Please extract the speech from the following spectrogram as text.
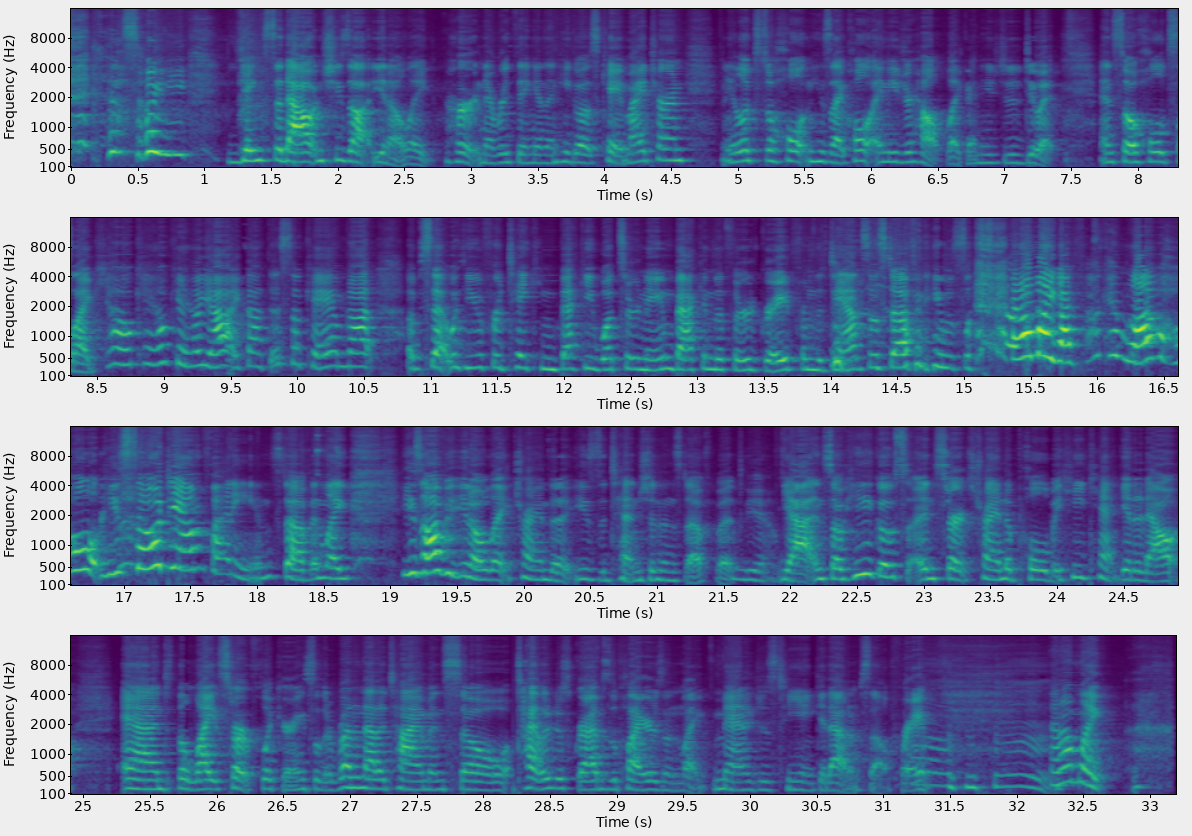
So he yanks it out and she's uh, you know, like hurt and everything. And then he goes, okay, my turn. And he looks to Holt and he's like, Holt, I need your help. Like, I need you to do it. And so Holt's like, yeah, okay, okay. Oh yeah, I got this. Okay. I'm not upset with you for taking Becky, what's her name, back in the third grade from the dance and stuff. And he was like, and I'm like, I fucking love Holt. He's so damn funny and stuff. And like, he's obviously, you know, like trying to ease the tension and stuff. But Yeah. yeah. And so he goes and starts trying to pull, but he can't get it out. And the lights start flickering, so they're running out of time. And so Tyler just grabs the pliers and like manages to yank it out himself, right? and I'm like,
